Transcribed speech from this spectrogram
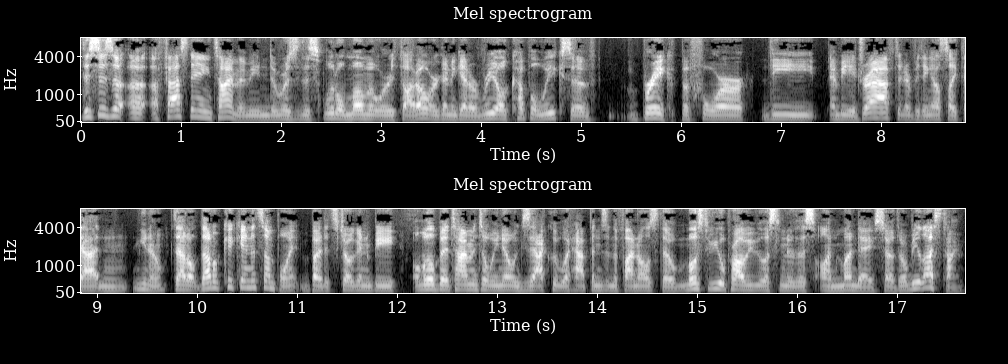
this is a, a fascinating time. I mean, there was this little moment where we thought, oh, we're going to get a real couple weeks of break before the NBA draft and everything else like that. And, you know, that'll, that'll kick in at some point, but it's still going to be a little bit of time until we know exactly what happens in the finals, though most of you will probably be listening to this on Monday, so there'll be less time,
